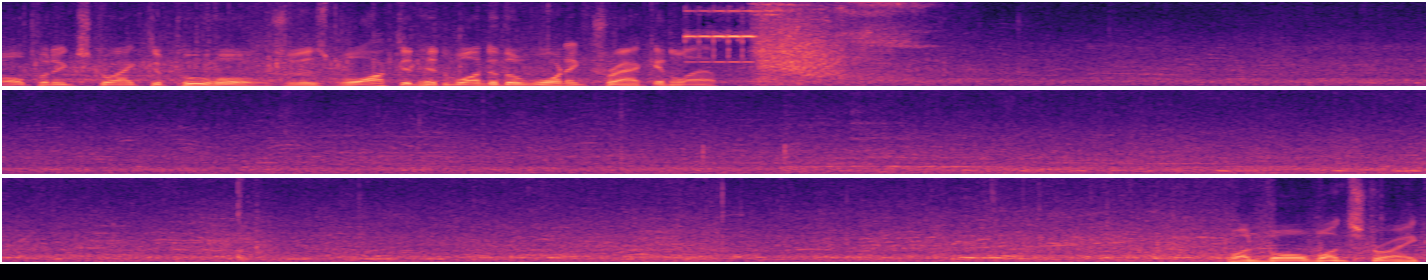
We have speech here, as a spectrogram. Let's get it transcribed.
Opening strike to Pujols, who has walked and hit one to the warning track and left. One ball, one strike.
